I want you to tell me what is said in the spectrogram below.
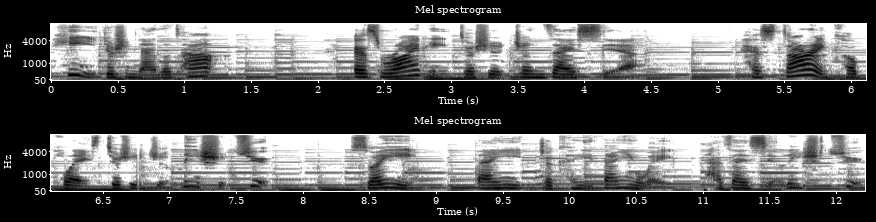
He 就是男的他。is writing 就是正在写，historical plays 就是指历史剧，所以翻译就可以翻译为他在写历史剧。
